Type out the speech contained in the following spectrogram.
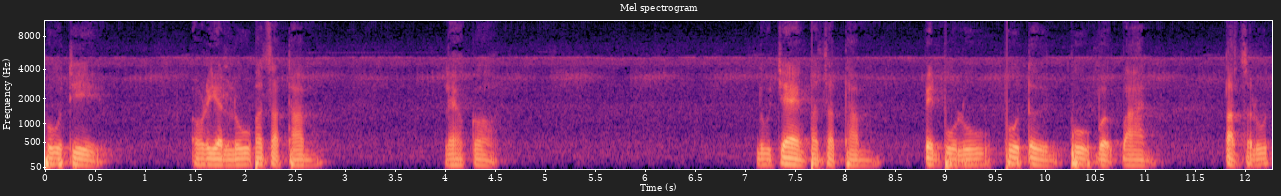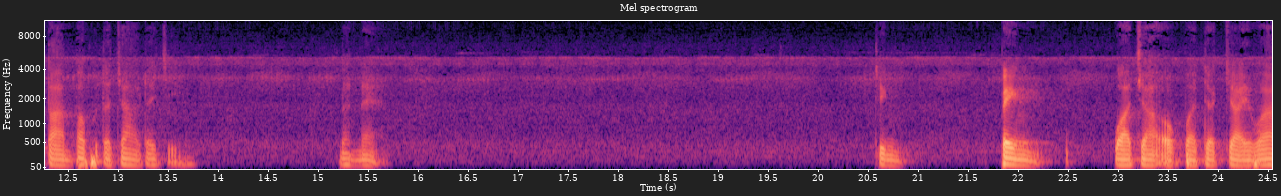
ผู้ที่เรียนรู้พระสัจธรรม แล้วก็ รู้แจ้งพระสัจธรรม เป็นผู้รู้ผู้ตื่นผู้เบิกบาน ตัดสรู้ตามพระพุทธเจ้าได้จริง นั่นแน่จึงเป่งวาจาออกมาจากใจว่า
